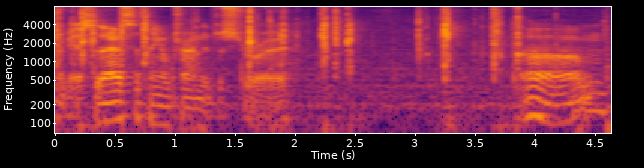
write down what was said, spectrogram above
Okay, so that's the thing I'm trying to destroy. Um...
